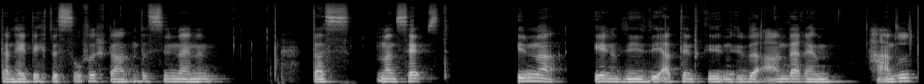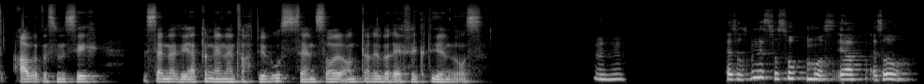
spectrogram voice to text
dann hätte ich das so verstanden, dass Sie meinen, dass man selbst immer irgendwie wertend gegenüber anderen handelt, aber dass man sich seiner Wertungen einfach bewusst sein soll und darüber reflektieren muss. Mhm also zumindest versuchen muss, ja, also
